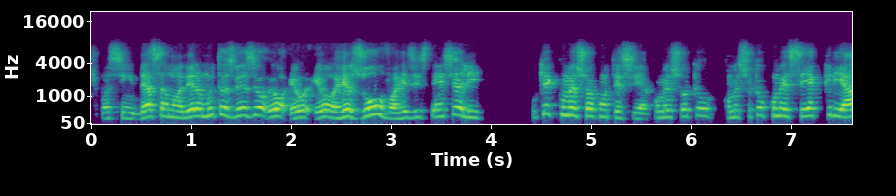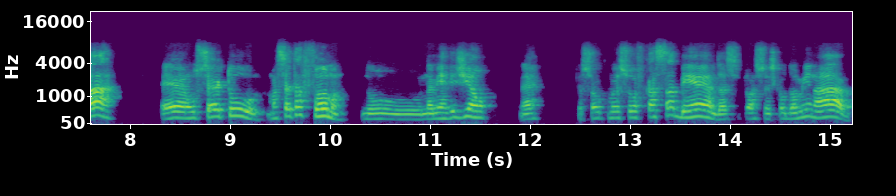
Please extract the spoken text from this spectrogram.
Tipo assim, dessa maneira, muitas vezes eu, eu, eu, eu resolvo a resistência ali. O que, começou a acontecer? Começou que eu, começou que eu comecei a criar é, um certo, uma certa fama no, na minha região. Né? O pessoal começou a ficar sabendo das situações que eu dominava.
